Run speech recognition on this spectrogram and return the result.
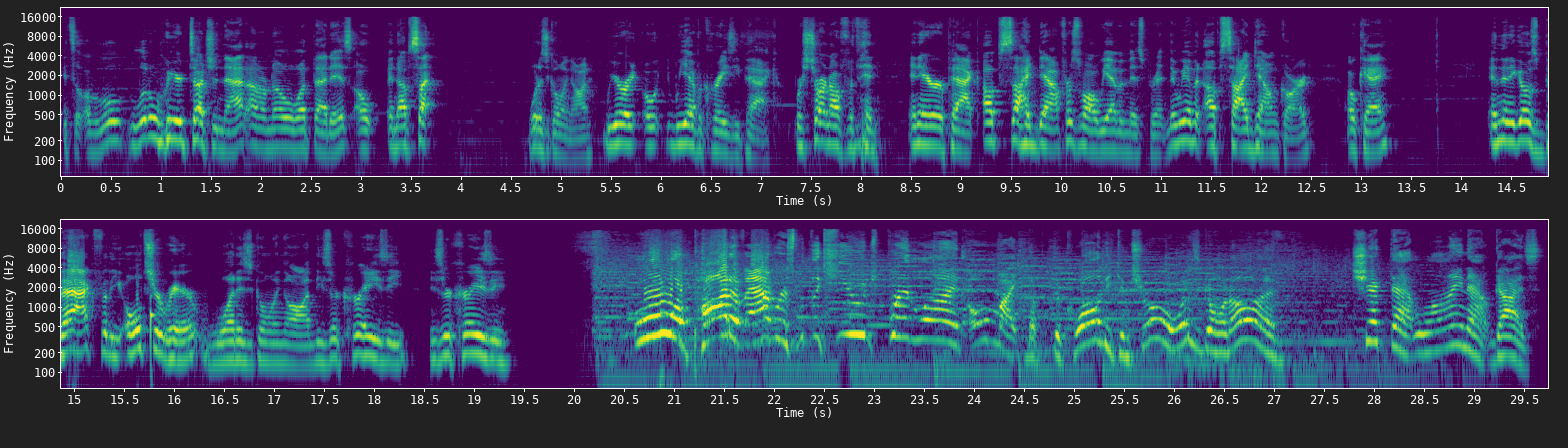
It's a little, little weird touching that. I don't know what that is. Oh, an upside... What is going on? We already, oh, we have a crazy pack. We're starting off with an, an error pack. Upside down. First of all, we have a misprint. Then we have an upside down card. Okay. And then it goes back for the ultra rare. What is going on? These are crazy. These are crazy. Oh, a pot of avarice with the huge print line. Oh my, the, the quality control. What is going on? Check that line out, guys.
